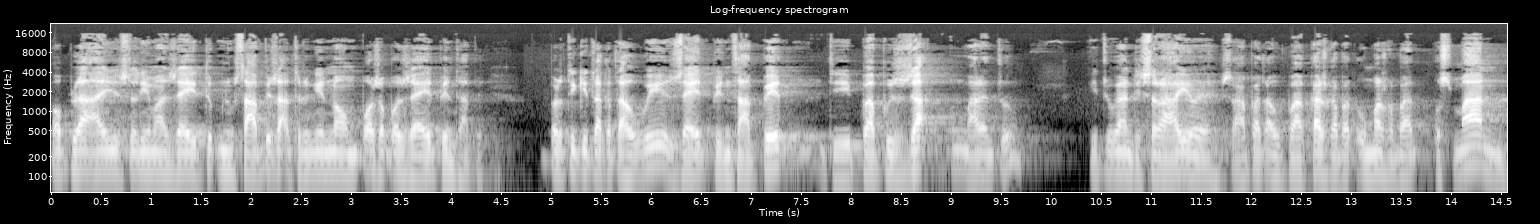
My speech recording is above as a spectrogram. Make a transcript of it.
Qabla ayus Zaid bin Sabit durunge nampa sapa Zaid bin Sabit. Seperti kita ketahui Zaid bin Sabit di Babuzak kemarin tuh itu kan diserahi oleh sahabat Abu Bakar, sahabat Umar, sahabat Utsman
